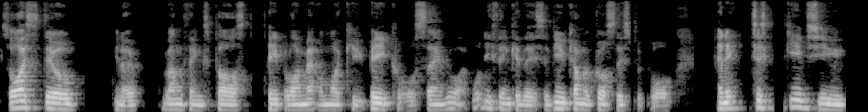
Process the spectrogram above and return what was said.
So I still, you know, run things past people I met on my QP course saying, right, what do you think of this? Have you come across this before? And it just gives you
